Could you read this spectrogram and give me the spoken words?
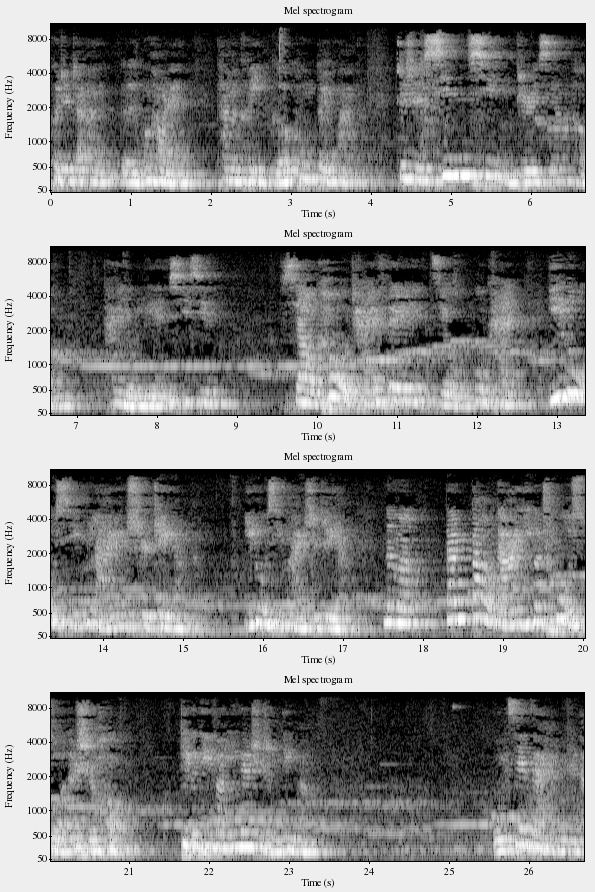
贺知章呃孟浩然，他们可以隔空对话的，这是心性之相同，他有怜惜心。小扣柴扉久不开，一路行来是这样，一路行来是这样。那么，当到达一个处所的时候，这个地方应该是什么地方？我们现在还不知道。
